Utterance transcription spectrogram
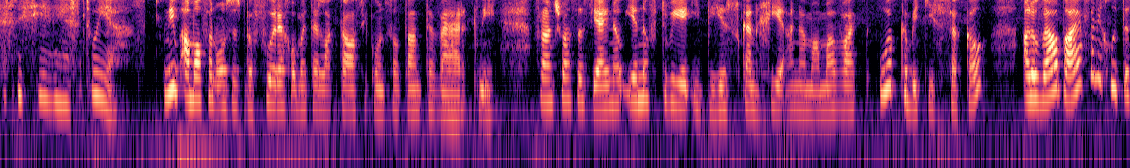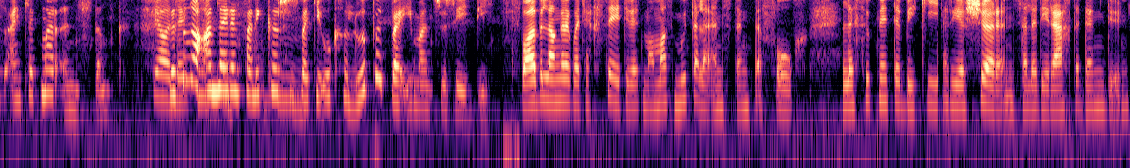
dis nie seer nie, is 2. Nie almal van ons is bevoordeel om met 'n laktasiekonsultant te werk nie. François, as jy nou een of twee idees kan gee aan 'n mamma wat ook 'n bietjie sukkel, alhoewel baie van die goed is eintlik maar instink. Ja, Dis nou 'n aanleiding van die kursus wat jy ook geloop het by iemand soos Hetty. Baie belangrik wat jy gesê het, jy weet mamas moet hulle instinkte volg. Hulle soek net 'n bietjie reassurance, hulle die regte ding doen.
